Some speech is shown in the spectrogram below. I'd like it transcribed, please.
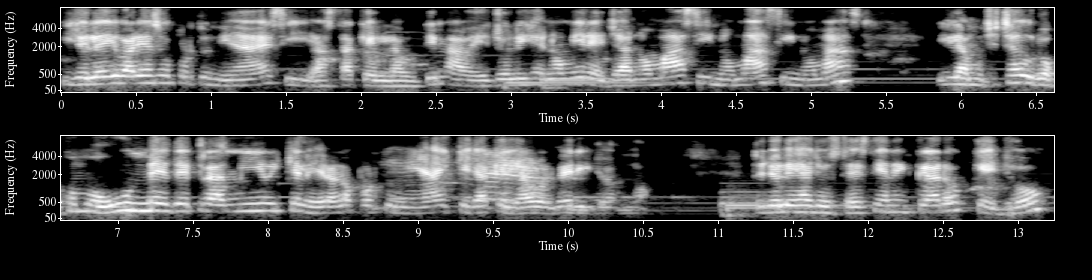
y yo le di varias oportunidades y hasta que la última vez yo le dije, no, mire, ya no más y no más y no más. Y la muchacha duró como un mes detrás mío y que le diera la oportunidad y que ella quería volver y yo no. Entonces yo le dije, ustedes tienen claro que yo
